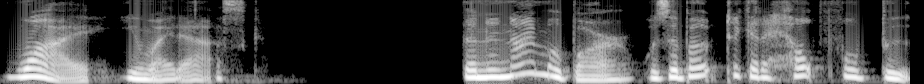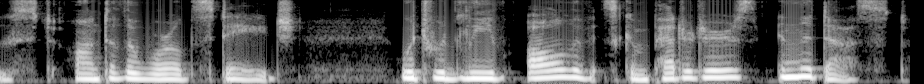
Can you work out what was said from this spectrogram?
Why, you might ask? The Nanaimo Bar was about to get a helpful boost onto the world stage, which would leave all of its competitors in the dust.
